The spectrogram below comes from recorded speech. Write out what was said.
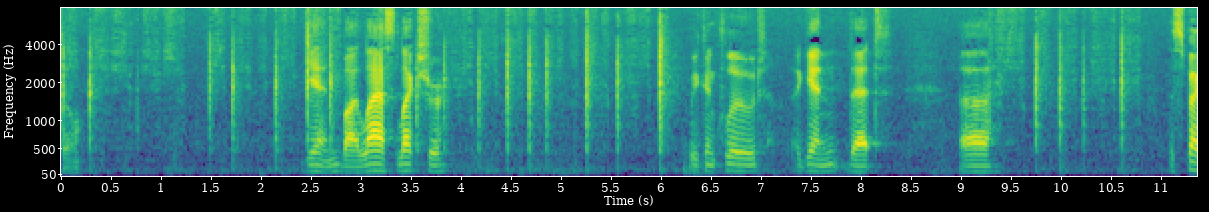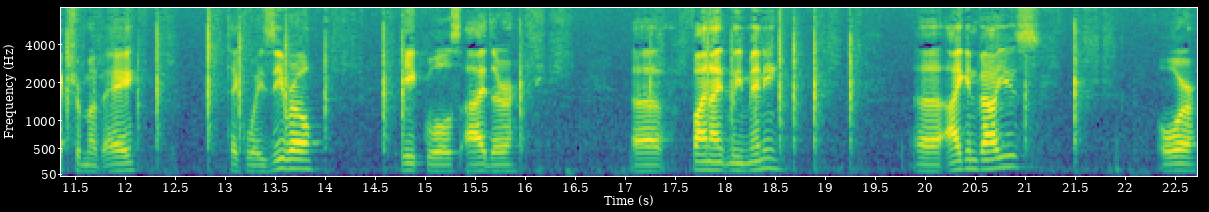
So again, by last lecture, we conclude, again, that uh, the spectrum of A, take away 0, equals either uh, finitely many uh, eigenvalues or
